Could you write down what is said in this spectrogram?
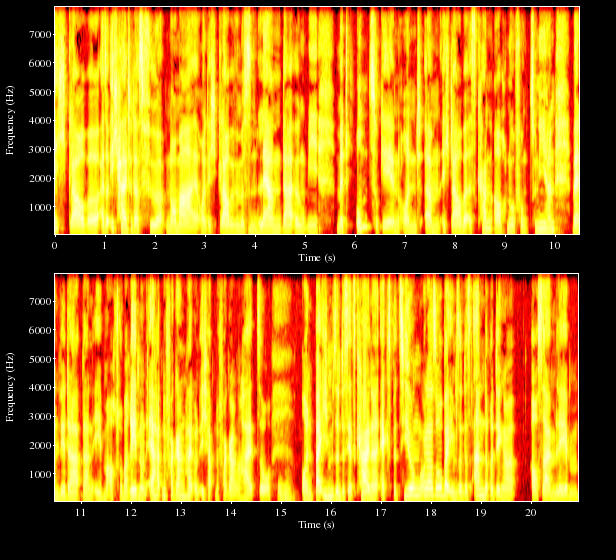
ich glaube, also ich halte das für normal und ich glaube, wir müssen mhm. lernen, da irgendwie mit umzugehen. Und ähm, ich glaube, es kann auch nur funktionieren, wenn wir da dann eben auch drüber reden. Und er hat eine Vergangenheit und ich habe eine Vergangenheit so. Mhm. Und bei ihm sind es jetzt keine Ex-Beziehungen oder so, bei ihm sind es andere Dinge aus seinem Leben.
